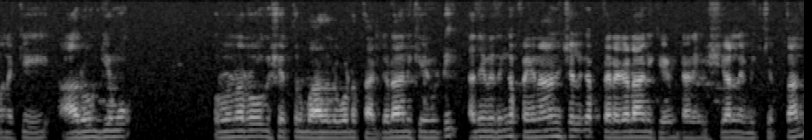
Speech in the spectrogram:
మనకి ఆరోగ్యము రుణరోగ శత్రు బాధలు కూడా తగ్గడానికి ఏమిటి అదేవిధంగా ఫైనాన్షియల్గా పెరగడానికి ఏమిటి అనే విషయాలు నేను మీకు చెప్తాను.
